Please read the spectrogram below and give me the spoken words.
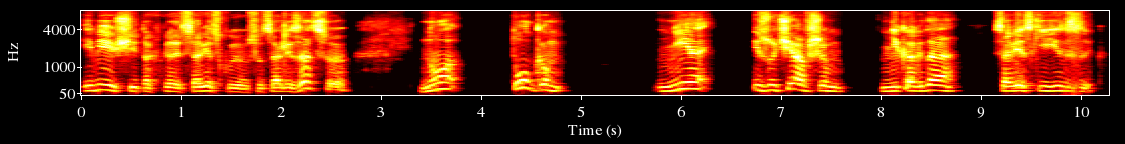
имеющий, так сказать, советскую социализацию, но толком не изучавшим никогда советский язык.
